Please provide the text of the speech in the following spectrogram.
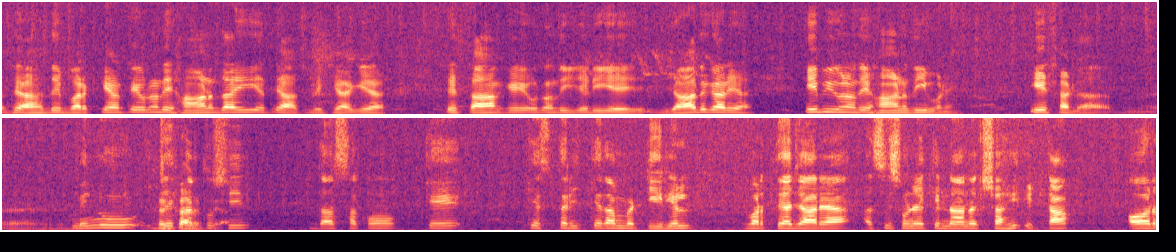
ਇਤਿਹਾਸ ਦੇ ਵਰਕਿਆਂ ਤੇ ਉਹਨਾਂ ਦੇ ਹਾਣ ਦਾ ਹੀ ਇਤਿਹਾਸ ਲਿਖਿਆ ਗਿਆ ਤੇ ਤਾਂ ਕਿ ਉਹਨਾਂ ਦੀ ਜਿਹੜੀ ਇਹ ਯਾਦਗਾਰ ਆ ਇਹ ਵੀ ਉਹਨਾਂ ਦੇ ਹਾਣ ਦੀ ਬਣੇ। ਇਹ ਸਾਡਾ ਮੈਨੂੰ ਜੇਕਰ। ਤੁਸੀਂ ਦੱਸ ਸਕੋ ਕਿ ਕਿਸ ਤਰੀਕੇ ਦਾ ਮਟੀਰੀਅਲ ਵਰਤਿਆ ਜਾ ਰਿਹਾ। ਅਸੀਂ ਸੁਣਿਆ ਕਿ ਨਾਨਕਸ਼ਾਹੀ ਇੱਟਾਂ ਔਰ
